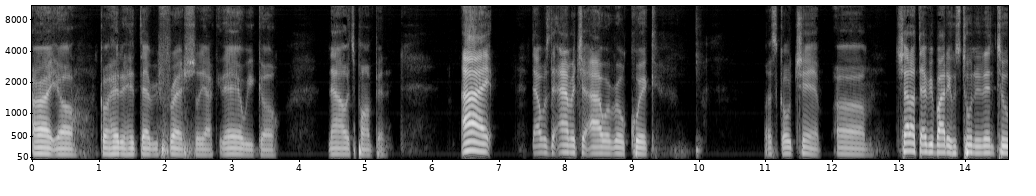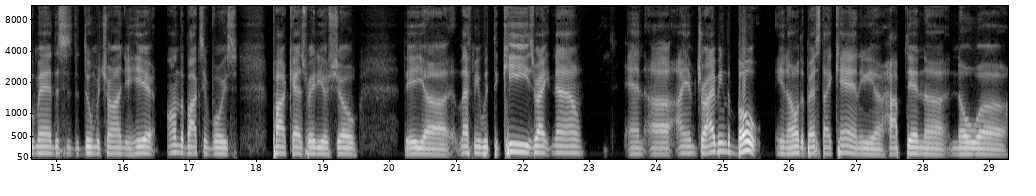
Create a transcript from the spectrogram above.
All right, y'all. Go ahead and hit that refresh so can, there we go. Now it's pumping. All right. That was the amateur hour real quick. Let's go, champ. Um, shout out to everybody who's tuning in too, man. This is the Doomatron. You're here on the Boxing Voice podcast radio show. They uh, left me with the keys right now, and uh, I am driving the boat. You know, the best I can. He uh, hopped in, uh, no, uh,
